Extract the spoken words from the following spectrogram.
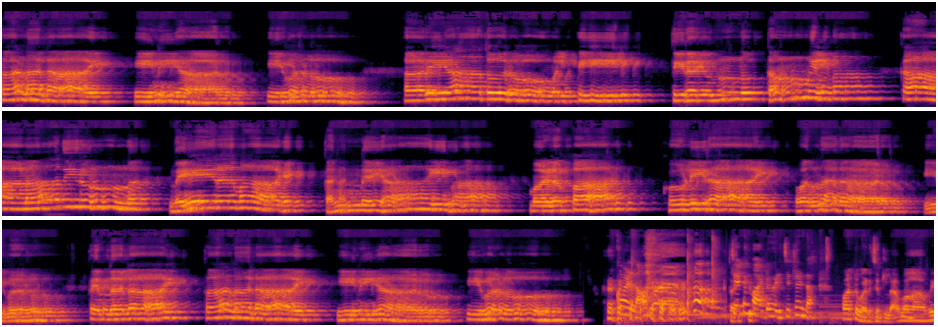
തണലായി ഇനിയാരൊരു ഇവളോ. അറിയാതൊരോ മൽപ്പീലി തിരയുന്നു തമ്മിൽ കാണാതിരുന്ന നേരമാകെ തന്നെയായി മഴപ്പാടും കുളിരായി വന്നതാരോ ഇവളോ? തെന്നലായി തണലായി ഇനിയാരോ ഇവളോ? കൊള്ളാം. ചേട്ടൻ പാട്ട് പഠിച്ചിട്ടുണ്ടോ? പാട്ട് പഠിച്ചിട്ടില്ല.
